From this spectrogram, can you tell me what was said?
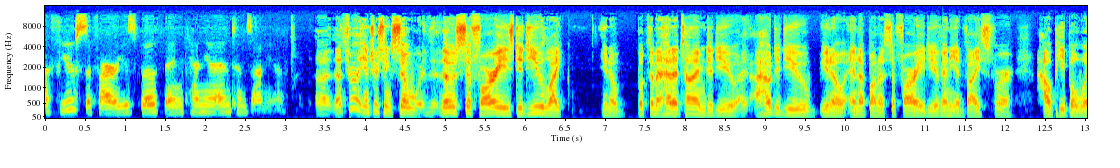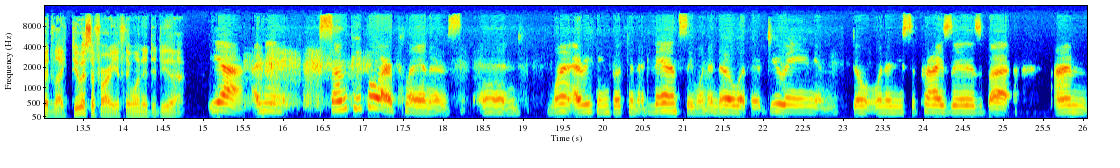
a few safaris, both in Kenya and Tanzania. Uh, that's really interesting. So th- those safaris, did you like, you know, book them ahead of time? Did you? Uh, how did you, you know, end up on a safari? Do you have any advice for how people would like do a safari if they wanted to do that? Yeah, I mean, some people are planners and want everything booked in advance. They want to know what they're doing and don't want any surprises. But I'm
